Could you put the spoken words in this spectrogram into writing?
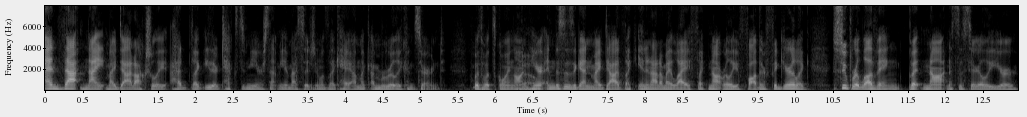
and that night, my dad actually had like either texted me or sent me a message and was like, "Hey, I'm like, I'm really concerned with what's going on Yeah. here." And this is again my dad, like in and out of my life, like not really a father figure, like super loving, but not necessarily your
